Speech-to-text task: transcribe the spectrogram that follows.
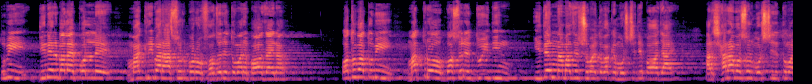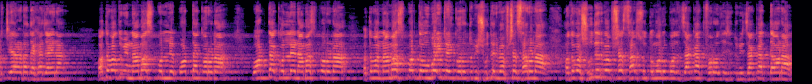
তুমি দিনের বেলায় পড়লে মাগরিবার আসর পড়ো, ফজরে তোমারে পাওয়া যায় না। অথবা তুমি মাত্র বছরের দুই দিন ঈদের নামাজের সময় তোমাকে মসজিদে পাওয়া যায়, আর সারা বছর মসজিদে তোমার চেহারাটা দেখা যায় না। অথবা তুমি নামাজ পড়লে পর্দা করো না, পর্দা করলে নামাজ পড়ো না, অথবা নামাজ পর্দা উভয়টাই করো, তুমি সুদের ব্যবসা ছাড়ো না, অথবা সুদের ব্যবসা ছাড়ছো, তোমার উপর জাকাত ফরজ এসে তুমি জাকাত দাও না,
